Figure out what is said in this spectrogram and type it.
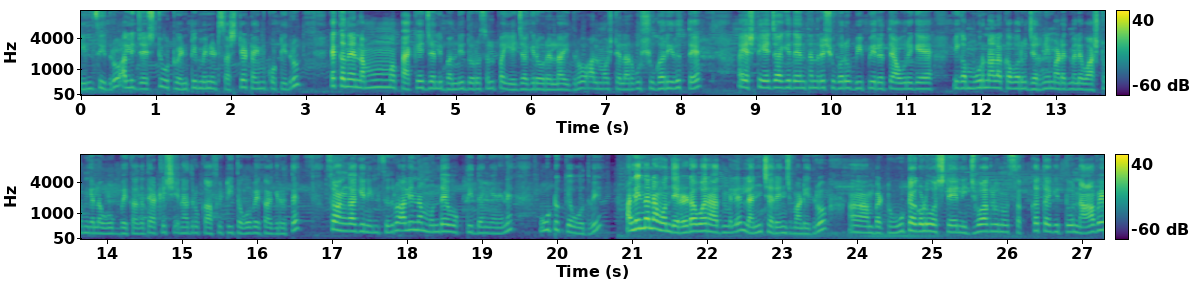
ನಿಲ್ಲಿಸಿದ್ರು ಅಲ್ಲಿ ಜಸ್ಟ್ ಟ್ವೆಂಟಿ ಮಿನಿಟ್ಸ್ ಅಷ್ಟೇ ಟೈಮ್ ಕೊಟ್ಟಿದ್ರು. ಯಾಕಂದರೆ ನಮ್ಮ ಪ್ಯಾಕೇಜಲ್ಲಿ ಬಂದಿದ್ದವರು ಸ್ವಲ್ಪ ಏಜ್ ಆಗಿರೋರೆಲ್ಲ ಇದ್ದರು ಆಲ್ಮೋಸ್ಟ್ ಎಲ್ಲರಿಗೂ ಶುಗರ್ ಇರುತ್ತೆ. ಎಷ್ಟು ಏಜ್ ಆಗಿದೆ ಅಂತಂದರೆ ಶುಗರು ಬಿ ಪಿ ಇರುತ್ತೆ. ಅವರಿಗೆ ಈಗ ಮೂರ್ನಾಲ್ಕು ಅವರು ಜರ್ನಿ ಮಾಡಿದ್ಮೇಲೆ ವಾಶ್ರೂಮ್ಗೆಲ್ಲ ಹೋಗಬೇಕಾಗುತ್ತೆ. ಅಟ್ಲೀಸ್ಟ್ ಏನಾದರೂ ಕಾಫಿ, ಟೀ ತೊಗೋಬೇಕಾಗಿರುತ್ತೆ. ಸೊ ಹಂಗಾಗಿ ನಿಲ್ಲಿಸಿದ್ರು ಅಲ್ಲಿಂದ ಮುಂದೆ ಹೋಗ್ತಿದ್ದಂಗೆನೇ ಊಟಕ್ಕೆ ಹೋದ್ವಿ. ಅಲ್ಲಿಂದ ನಾವು ಒಂದು ಎರಡು ಅವರ್ ಆದಮೇಲೆ ಲಂಚ್ ಅರೇಂಜ್ ಮಾಡಿದರು. ಬಟ್ ಊಟಗಳು ಅಷ್ಟೇ ನಿಜವಾಗ್ಲೂ ಸಖತ್ತಾಗಿತ್ತು. ನಾವೇ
